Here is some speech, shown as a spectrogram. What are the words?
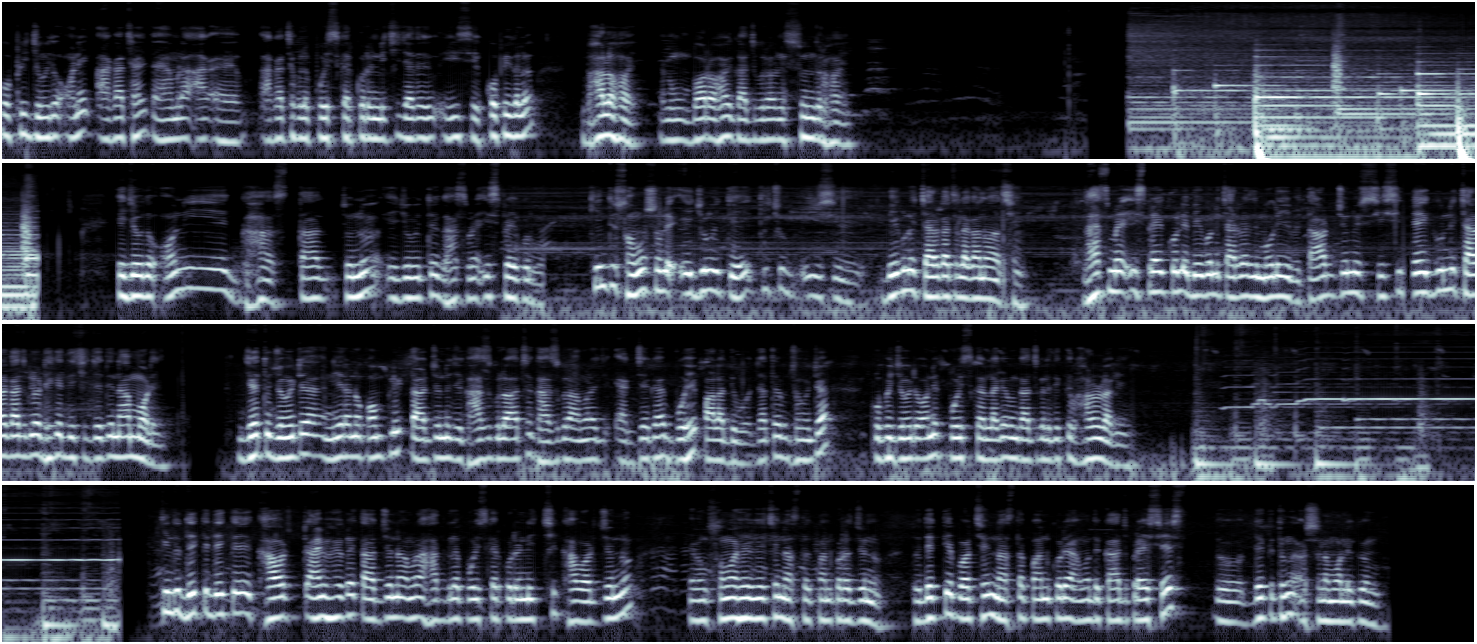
কপির জমিতে অনেক আগাছায় তাই আমরা আগাছাগুলো পরিষ্কার করে নিচ্ছি যাতে এই সে কপিগুলো ভালো হয় এবং বড় হয়, গাছগুলো অনেক সুন্দর হয়। এই জমিতে অনেক ঘাস, তার জন্য এই জমিতে ঘাস আমরা স্প্রে করব। কিন্তু সমস্যা হলো এই জমিতে কিছু বেগুনের চার গাছ লাগানো আছে। ঘাস মেরে স্প্রে করলে বেগুনের চার গাছ মরে যাবে। তার জন্য সিসি বেগুনের চার গাছগুলো ঢেকে দিচ্ছি যাতে না মরে। যেহেতু জমিটা নিড়ানো কমপ্লিট তার জন্য যে ঘাসগুলো আছে, ঘাসগুলো আমরা এক জায়গায় বহে পালা দেবো যাতে জমিটা, কপির জমিটা অনেক পরিষ্কার লাগে এবং গাছগুলো দেখতে ভালো লাগে। কিন্তু দেখতে দেখতে খাওয়ার টাইম হয়ে গেলে তার জন্য আমরা হাতগুলো পরিষ্কার করে নিচ্ছি খাওয়ার জন্য। এবং সময় হয়ে গেছে নাস্তা পান করার জন্য। তো দেখতে পাচ্ছেন, নাস্তা পান করে আমাদের কাজ প্রায় শেষ। তো দেখতে থাকুন, আসসালামু আলাইকুম।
